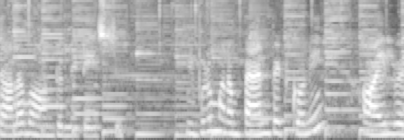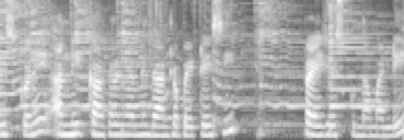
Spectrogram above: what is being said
చాలా బాగుంటుంది టేస్ట్. ఇప్పుడు మనం ప్యాన్ పెట్టుకొని ఆయిల్ వేసుకొని అన్ని కాకరకాయలని దాంట్లో పెట్టేసి ఫ్రై చేసుకుందామండి.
